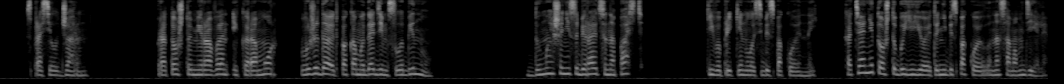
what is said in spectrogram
— спросил Джарен. «Про то, что Мировен и Карамор выжидают, пока мы дадим слабину». «Думаешь, они собираются напасть?» Кива прикинулась беспокоенной, хотя не то, чтобы ее это не беспокоило на самом деле.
